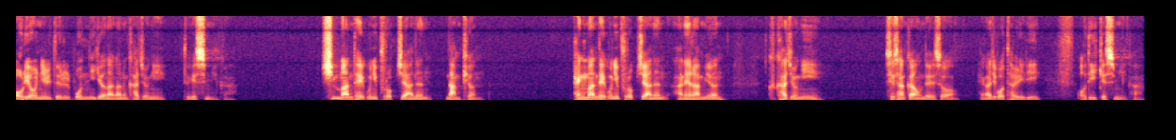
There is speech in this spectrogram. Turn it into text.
어려운 일들을 못 이겨나가는 가정이 되겠습니까? 10만 대군이 부럽지 않은 남편, 100만 대군이 부럽지 않은 아내라면 그 가정이 세상 가운데서 행하지 못할 일이 어디 있겠습니까?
